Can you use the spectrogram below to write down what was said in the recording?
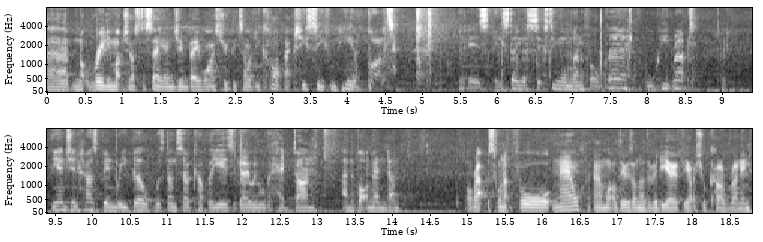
Uh, not really much else to say engine bay wise, truth told, you can't actually see from here, but it is a stainless 61 manifold there, all heat wrapped. The engine has been rebuilt, was done so a couple of years ago with all the head done and the bottom end done. I'll wrap this one up for now, and what I'll do is another video of the actual car running.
